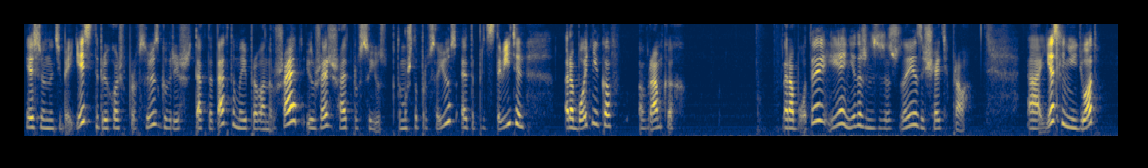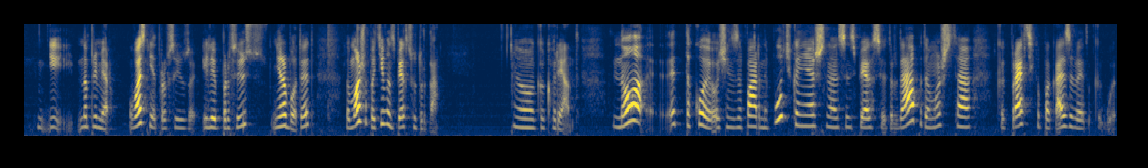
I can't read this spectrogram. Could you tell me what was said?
Если он у тебя есть, ты приходишь в профсоюз, говоришь, так-то, так-то, мои права нарушают, и уже решает профсоюз. Потому что профсоюз — это представитель работников в рамках работы, и они должны защищать их права. А, если не идет, например, у вас нет профсоюза, или профсоюз не работает, то можно пойти в инспекцию труда, э, как вариант. Но это такой очень запарный путь, конечно, с инспекцией труда, потому что, как практика показывает, как бы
